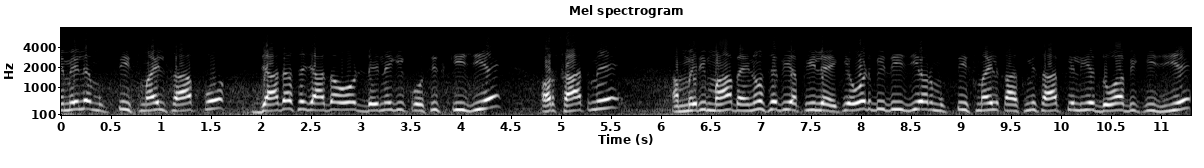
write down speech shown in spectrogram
एमएलए मुफ्ती इस्माइल साहब को ज़्यादा से ज़्यादा वोट देने की कोशिश कीजिए। और साथ में अब मेरी माँ बहनों से भी अपील है कि वोट भी दीजिए और मुफ्ती इस्माइल कासमी साहब के लिए दुआ भी कीजिए।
